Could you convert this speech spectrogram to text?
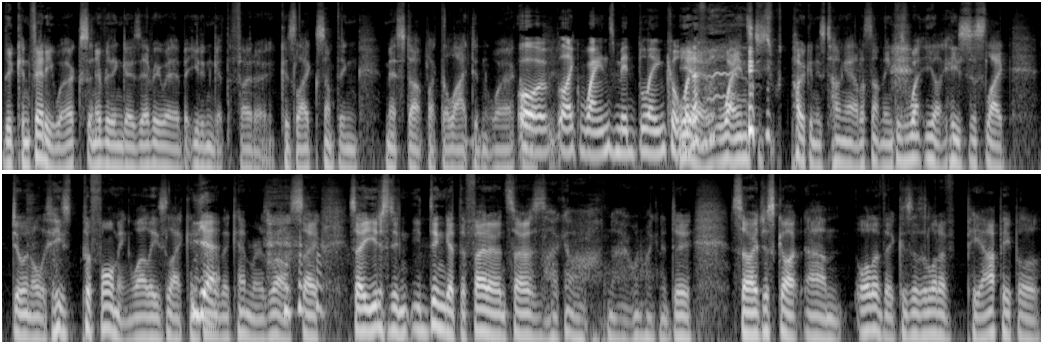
the confetti works and everything goes everywhere, but you didn't get the photo because like something messed up, like the light didn't work, or like Wayne's mid blink or whatever. yeah, Wayne's just poking his tongue out or something because like, he's just like doing all this he's performing while he's like in Yeah. front of the camera as well. So so you just didn't you didn't get the photo, and so I was like, oh no, what am I going to do? So I just got um, all of the because there's a lot of PR people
